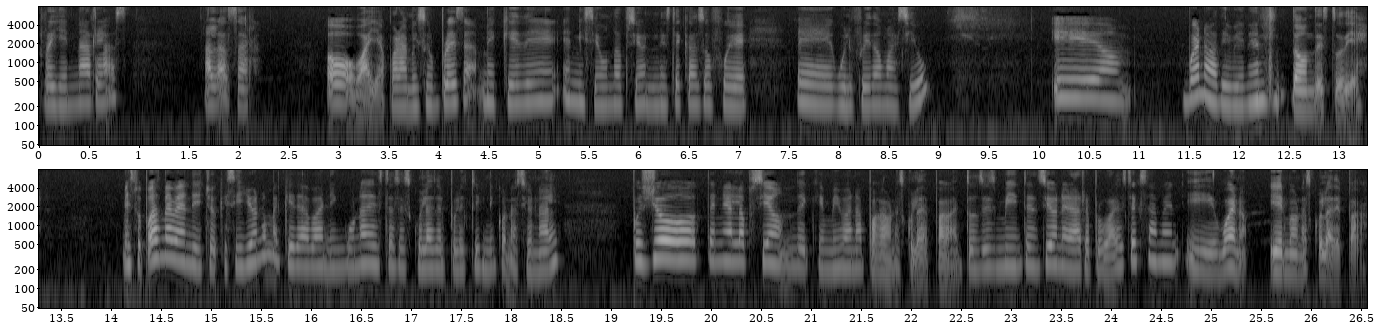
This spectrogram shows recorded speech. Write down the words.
rellenarlas al azar. Oh, vaya, para mi sorpresa me quedé en mi segunda opción. En este caso fue eh, Wilfrido Maciú. Y um, bueno, adivinen dónde estudié. Mis papás me habían dicho que si yo no me quedaba en ninguna de estas escuelas del Politécnico Nacional, pues yo tenía la opción de que me iban a pagar una escuela de paga. Entonces mi intención era reprobar este examen y bueno, irme a una escuela de paga.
